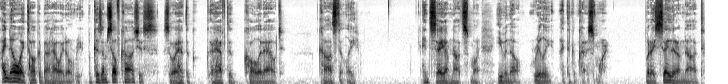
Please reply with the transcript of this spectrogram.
I know I talk about how I don't read because I'm self conscious, so I have to I have to call it out constantly and say I'm not smart, even though really I think I'm kind of smart. But I say that I'm not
